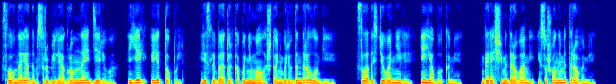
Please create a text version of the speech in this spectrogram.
словно рядом срубили огромное дерево, ель или тополь. Если бы я только понимала что-нибудь в дендрологии. Сладостью ванили и яблоками, горящими дровами и сушеными травами.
